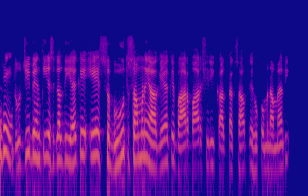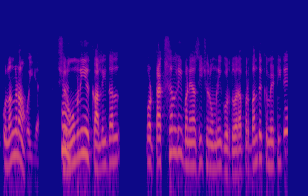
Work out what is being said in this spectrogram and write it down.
ਜੀ। ਦੂਜੀ ਬੇਨਤੀ ਇਸ ਗੱਲ ਦੀ ਹੈ ਕਿ ਇਹ ਸਬੂਤ ਸਾਹਮਣੇ ਆ ਗਿਆ ਕਿ ਬਾਰ-ਬਾਰ ਸ਼੍ਰੀ ਅਕਾਲ ਤਖਤ ਸਾਹਿਬ ਦੇ ਹੁਕਮਨਾਮਿਆਂ ਦੀ ਉਲੰਘਣਾ ਹੋਈ ਹੈ। ਸ਼੍ਰੋਮਣੀ ਅਕਾਲੀ ਦਲ ਪ੍ਰੋਟੈਕਸ਼ਨ ਲਈ ਬਣਿਆ ਸੀ ਸ਼੍ਰੋਮਣੀ ਗੁਰਦੁਆਰਾ ਪ੍ਰਬੰਧਕ ਕਮੇਟੀ ਦੇ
